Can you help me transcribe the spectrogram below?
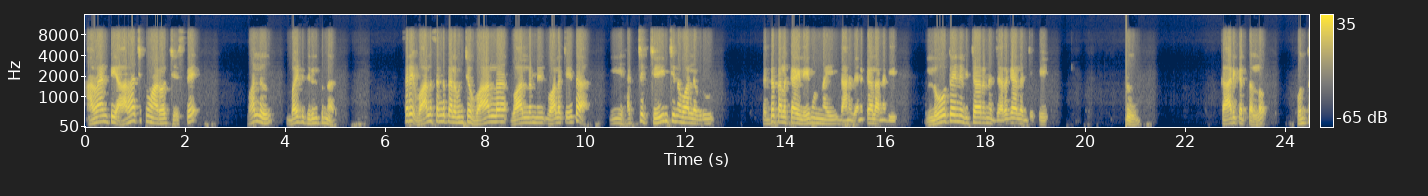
అలాంటి అరాచకం ఆ రోజు చేస్తే వాళ్ళు బయట తిరుగుతున్నారు. సరే వాళ్ళ సంగతి అలా ఉంచే వాళ్ళ వాళ్ళని వాళ్ళ చేత ఈ హత్య చేయించిన వాళ్ళెవరు? పెద్ద తలకాయలు ఏమున్నాయి? దాని వెనకాల అన్నది లోతైన విచారణ జరగాలని చెప్పి ఇప్పుడు కార్యకర్తల్లో కొంత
